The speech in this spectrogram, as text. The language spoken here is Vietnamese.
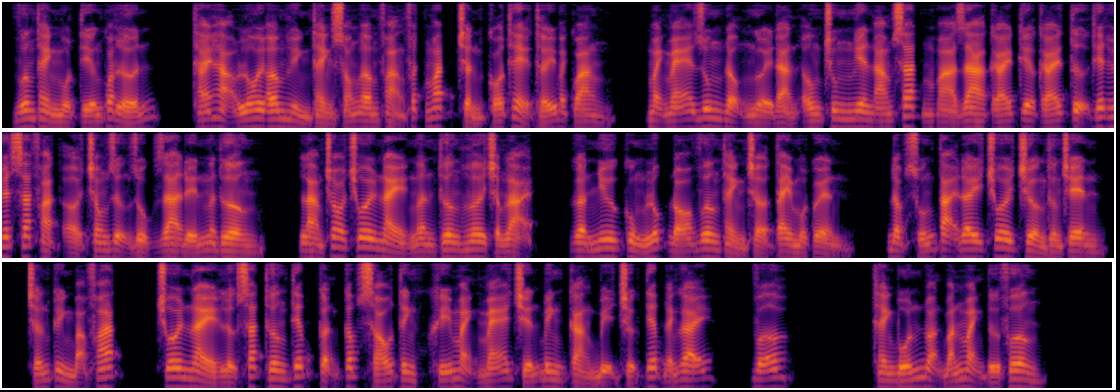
Vương thành một tiếng quát lớn thái hạo lôi âm hình thành sóng âm phảng phất mắt trần có thể thấy bạch quang, mạnh mẽ rung động người đàn ông trung niên ám sát mà ra cái kia cái tự thiết huyết sát phạt ở trong dựng dục ra đến ngân thương, làm cho trôi này ngân thương hơi chậm lại, gần như cùng lúc đó vương thành trở tay một quyền, đập xuống tại đây trôi trường thương trên, chấn kinh bạo phát trôi này lực sát thương tiếp cận cấp sáu tinh khí mạnh mẽ chiến binh càng bị trực tiếp đánh gãy, vỡ. Thành bốn đoạn bắn mạnh tứ phương.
